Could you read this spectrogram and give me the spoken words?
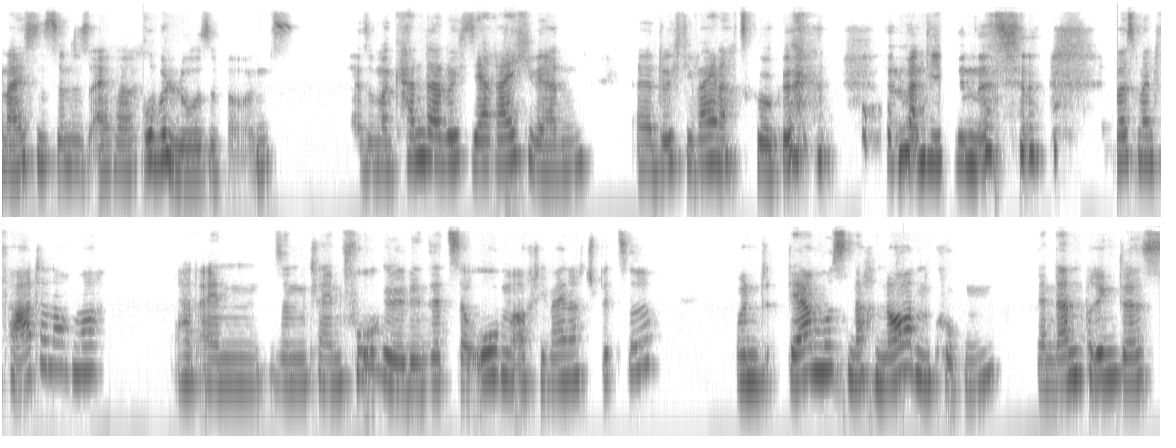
Meistens sind es einfach Rubbellose bei uns. Also man kann dadurch sehr reich werden äh, durch die Weihnachtsgurke, wenn man die findet. Was mein Vater noch macht, hat einen so einen kleinen Vogel, den setzt er oben auf die Weihnachtsspitze und der muss nach Norden gucken, denn dann bringt das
